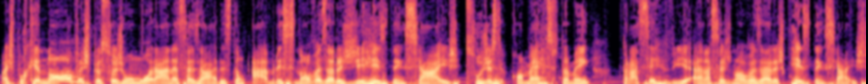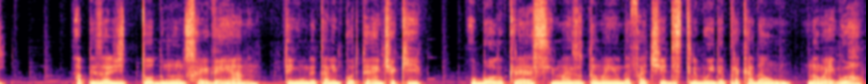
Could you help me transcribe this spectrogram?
mas porque novas pessoas vão morar nessas áreas. Então, abrem-se novas áreas de residenciais, surge esse comércio também para servir a nessas novas áreas residenciais. Apesar de todo mundo sair ganhando, tem um detalhe importante aqui. O bolo cresce, mas o tamanho da fatia distribuída para cada um não é igual.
